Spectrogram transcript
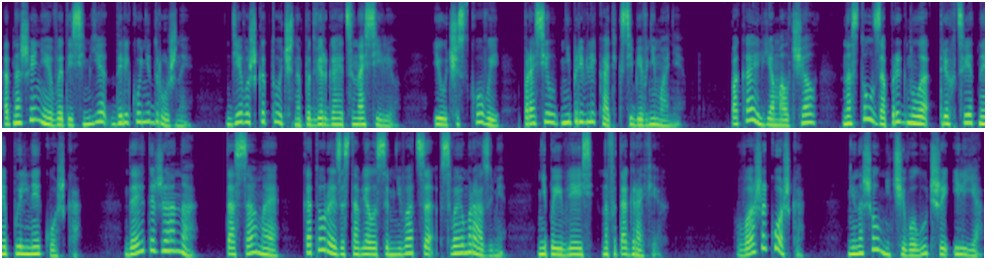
Отношения в этой семье далеко не дружные. Девушка точно подвергается насилию. И участковый просил не привлекать к себе внимания. Пока Илья молчал, на стол запрыгнула трехцветная пыльная кошка. Да это же она, та самая, которая заставляла сомневаться в своем разуме, не появляясь на фотографиях. «Ваша кошка!» Не нашел ничего лучше Илья.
